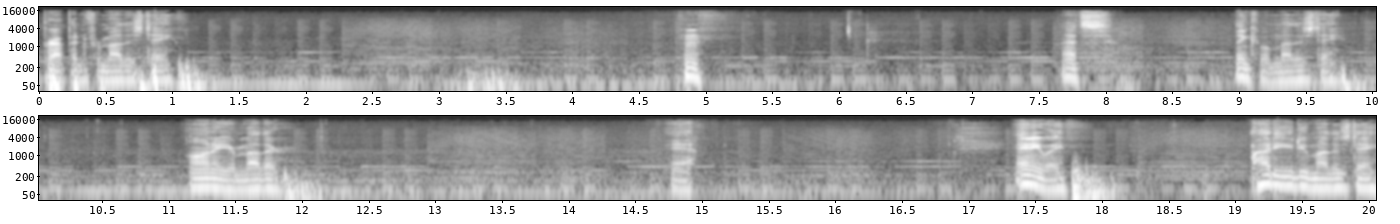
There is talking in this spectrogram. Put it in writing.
prepping for Mother's Day. Hmm. That's think about Mother's Day. Honor your mother. Yeah. Anyway, how do you do Mother's Day?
